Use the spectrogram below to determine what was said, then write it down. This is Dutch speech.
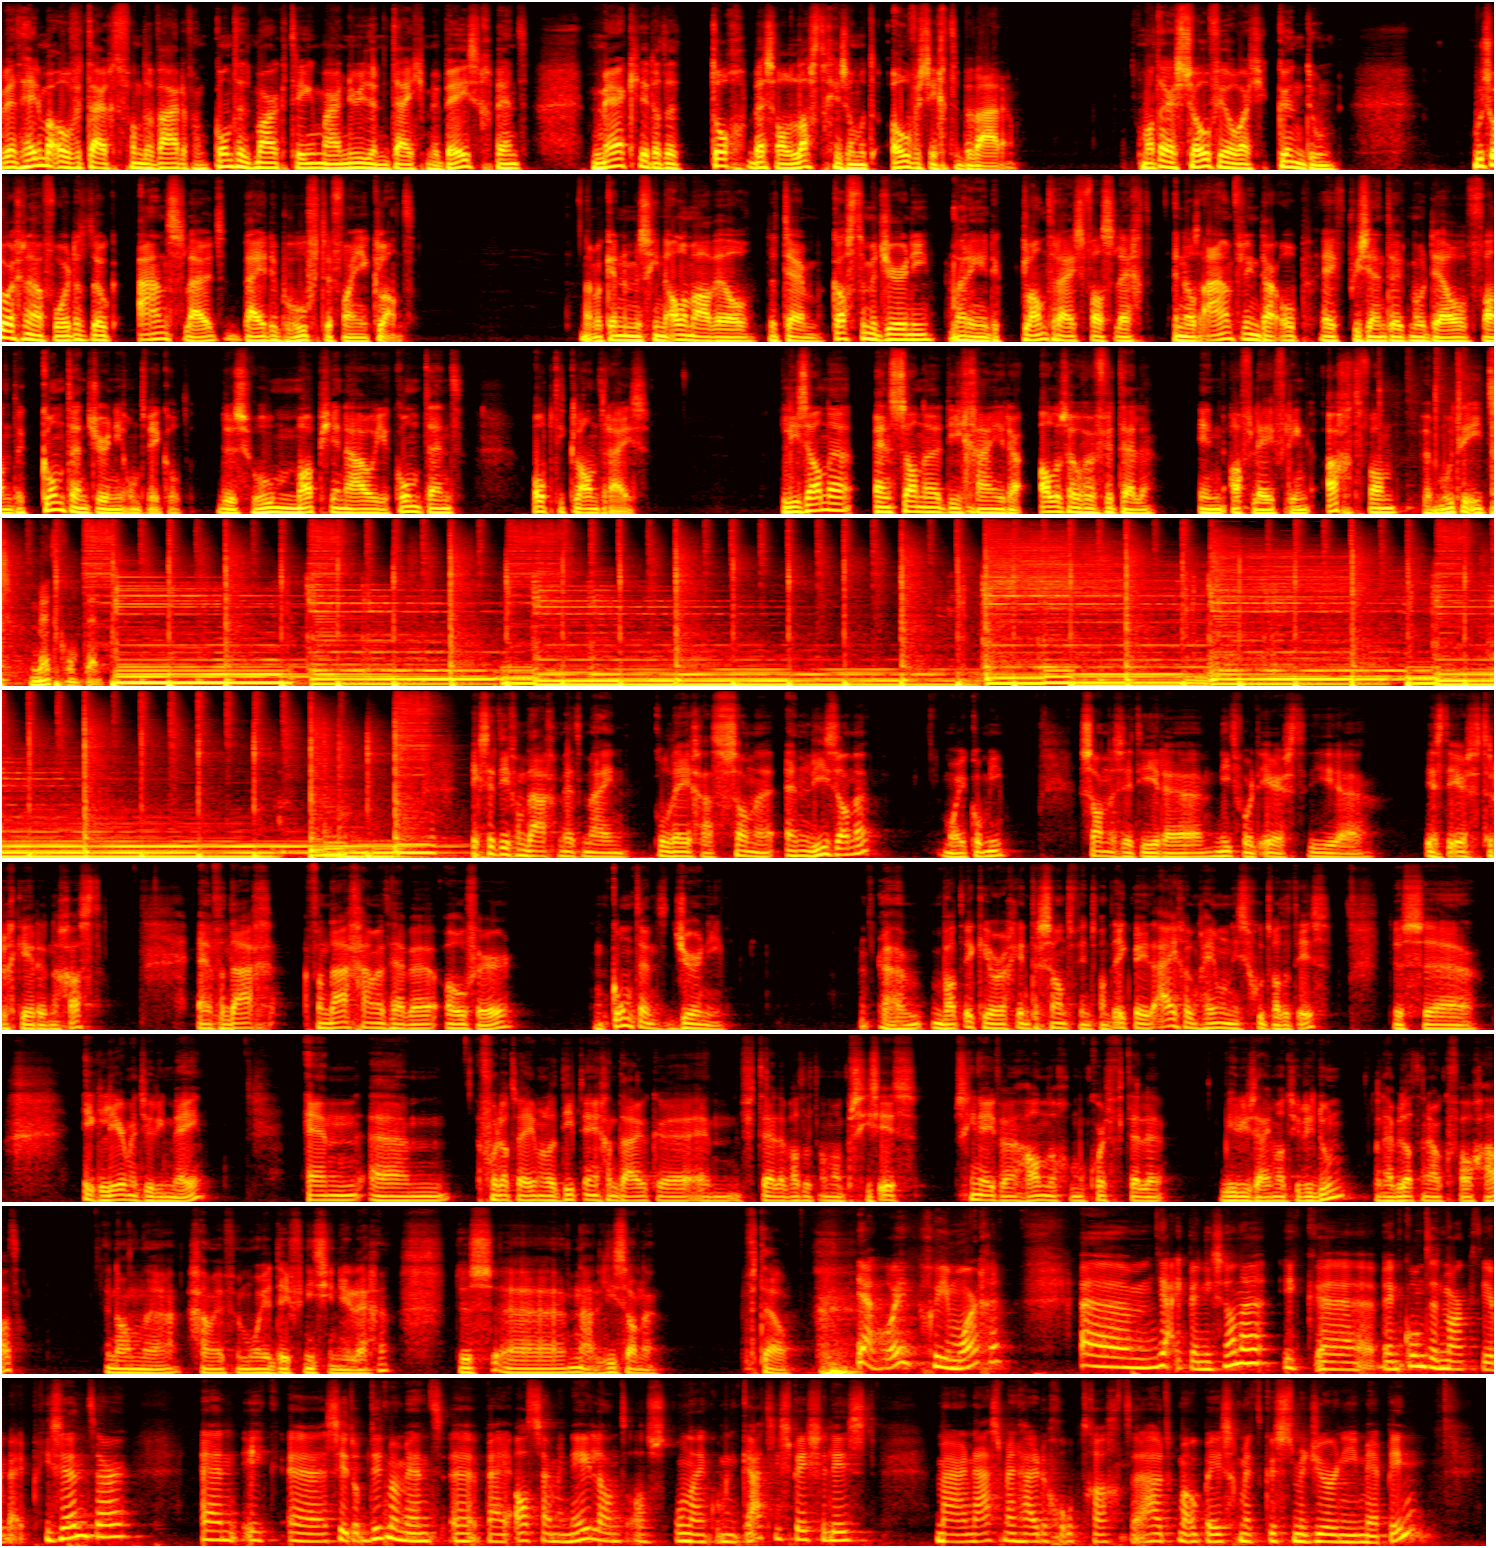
Je bent helemaal overtuigd van de waarde van content marketing, maar nu je er een tijdje mee bezig bent, merk je dat het toch best wel lastig is om het overzicht te bewaren. Want er is zoveel wat je kunt doen. Hoe zorg je nou voor dat het ook aansluit bij de behoeften van je klant? Nou, we kennen misschien allemaal wel de term Customer Journey, waarin je de klantreis vastlegt. En als aanvulling daarop heeft Presenter het model van de Content Journey ontwikkeld. Dus hoe map je nou je content op die klantreis? Lisanne en Sanne die gaan je er alles over vertellen in aflevering 8 van We moeten iets met content. Ik zit hier vandaag met mijn collega's Sanne en Lisanne. Mooie commie. Sanne zit hier uh, niet voor het eerst. Die uh, is de eerste terugkerende gast. En vandaag, vandaag gaan we het hebben over een content journey. Uh, wat ik heel erg interessant vind, want ik weet eigenlijk nog helemaal niet zo goed wat het is. Dus ik leer met jullie mee. En um, voordat we helemaal de diepte in gaan duiken en vertellen wat het allemaal precies is, misschien even handig om kort te vertellen wie jullie zijn, wat jullie doen. Dan hebben we dat in elk geval gehad. En dan uh, gaan we even een mooie definitie neerleggen. Dus, uh, nou, Lisanne, vertel. Ja, hoi, goedemorgen. Um, ja, ik ben Lisanne. Ik uh, ben content marketeer bij Presenter. En ik zit op dit moment bij Alzheimer Nederland als online communicatiespecialist. Maar naast mijn huidige opdracht houd ik me ook bezig met Customer Journey Mapping.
